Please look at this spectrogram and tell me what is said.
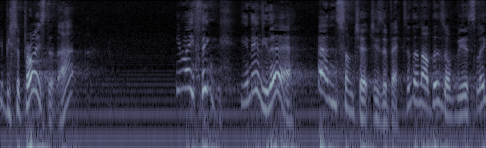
You'd be surprised at that. You may think you're nearly there. And some churches are better than others, obviously.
